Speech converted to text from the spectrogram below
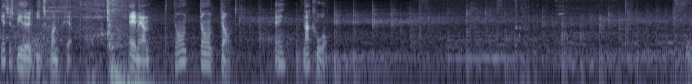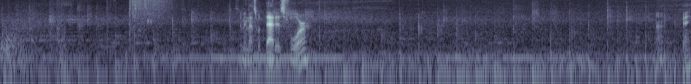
can't just be that it eats one pip. Hey, man. Don't, don't, don't. Okay? Not cool. Assuming that's what that is for. Okay,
